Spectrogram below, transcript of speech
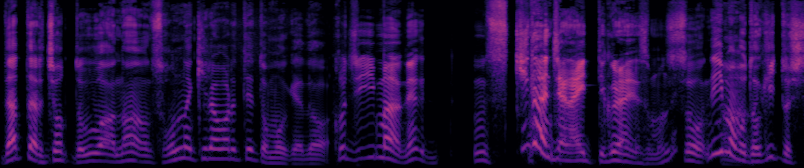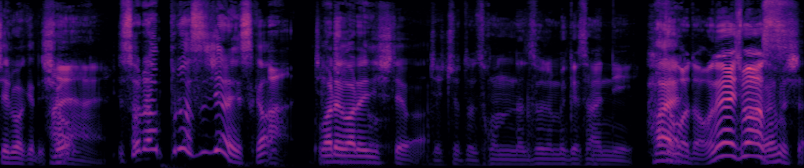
だったらちょっとうわなそんな嫌われてると思うけど。こっち今ねうん好きなんじゃないってぐらいですもんね。そう。で今もドキッとしてるわけでしょ、はいはい。それはプラスじゃないですか？我々にしては。じゃあちょっとそんなズル向けさんにはい。一言お願いしますわかりました。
